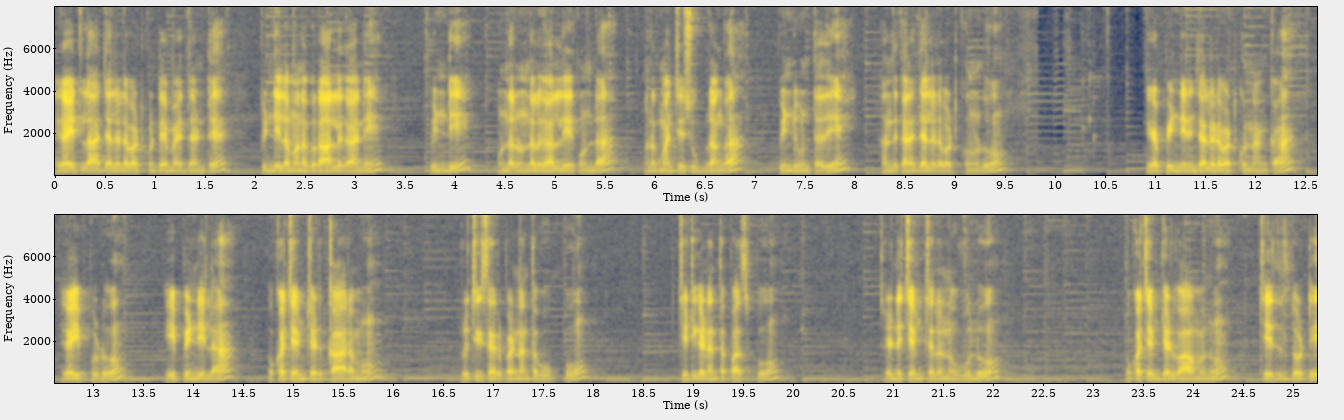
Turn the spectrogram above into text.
ఇక ఇట్లా జల్లెడ పట్టుకుంటే ఏమైందంటే పిండిలో మనకు రాళ్ళు కానీ పిండి ఉండలు ఉండలుగా లేకుండా మనకు మంచి శుభ్రంగా పిండి ఉంటుంది. అందుకని జల్లెడ పట్టుకున్నాడు. ఇక పిండిని జల్లెడ పట్టుకున్నాక ఇక ఇప్పుడు ఈ పిండిలో ఒక చెంచాడు కారము రుచికి సరిపడినంత ఉప్పు చిటికెడంత పసుపు రెండు చెంచాల నువ్వులు ఒక చెంచాడు వామును చేతులతోటి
